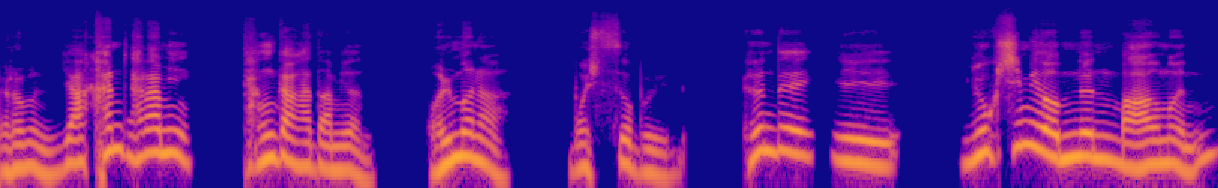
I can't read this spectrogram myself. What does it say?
여러분, 약한 사람이 당당하다면 얼마나 멋있어 보입니다. 그런데 이 욕심이 없는 마음은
